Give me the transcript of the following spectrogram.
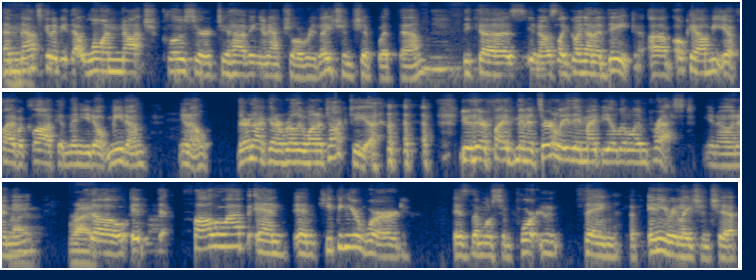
And mm. that's going to be that one notch closer to having an actual relationship with them mm. because, you know, it's like going on a date. Um, okay, I'll meet you at five o'clock and then you don't meet them. You know, they're not going to really want to talk to you. You're there five minutes early, they might be a little impressed. You know what I mean? Right. right. So it follow up and and keeping your word is the most important thing of any relationship,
